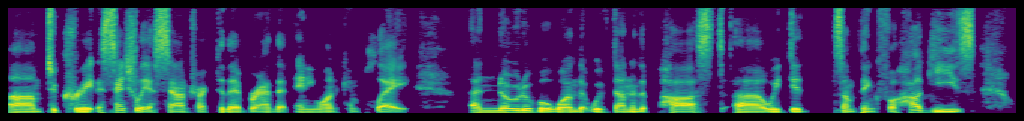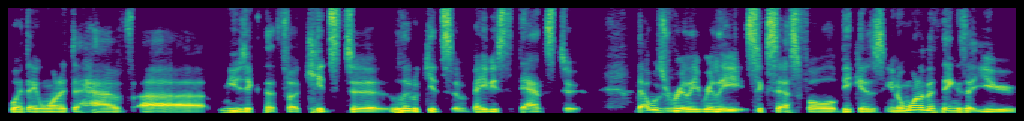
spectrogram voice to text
um, to create essentially a soundtrack to their brand that anyone can play. A notable one that we've done in the past, uh, we did something for Huggies where they wanted to have uh, music that for kids to little kids, babies to dance to. That was really really successful because you know one of the things that you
